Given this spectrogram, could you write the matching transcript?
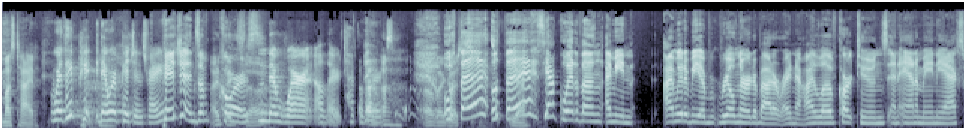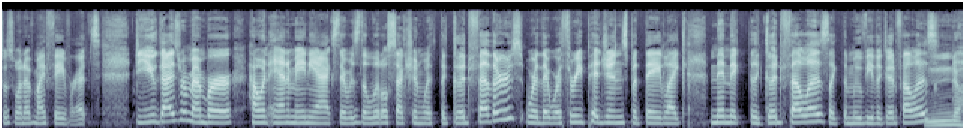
must hide. Were they? Pi- they were pigeons, right? Pigeons, of I course. so. There weren't other type of uh, birds. Oh my gosh. Ustedes, ustedes se acuerdan? I mean, I'm going to be a real nerd about it right now. I love cartoons, and Animaniacs was one of my favorites. Do you guys remember how in Animaniacs there was the little section with the good feathers where there were three pigeons, but they like mimicked the good fellas, like the movie The Goodfellas? No,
